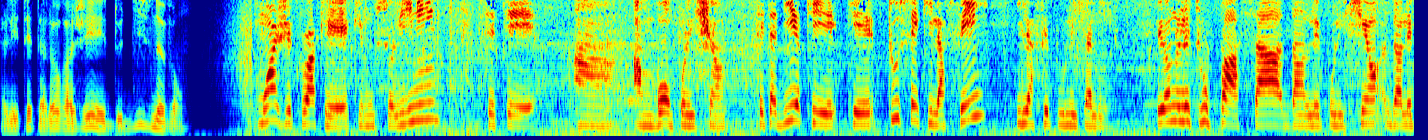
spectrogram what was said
Elle était alors âgée de 19 ans. Moi, je crois que, Mussolini, c'était un, bon politicien. C'est-à-dire que, tout ce qu'il a fait, il a fait pour l'Italie. Et on ne le trouve pas ça dans les, dans les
